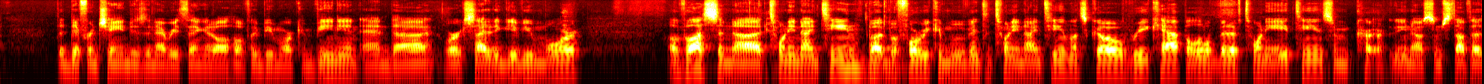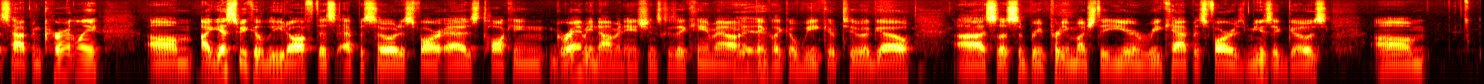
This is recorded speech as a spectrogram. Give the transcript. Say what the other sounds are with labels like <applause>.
the different changes and everything it'll hopefully be more convenient and uh, we're excited to give you more of us in uh, 2019 but before we can move into 2019 let's go recap a little bit of 2018 some cur- you know some stuff that's happened currently um, I guess we could lead off this episode as far as talking Grammy nominations because they came out I think like a week or two ago. Uh, so this would be pretty much the year in recap as far as music goes. Um,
